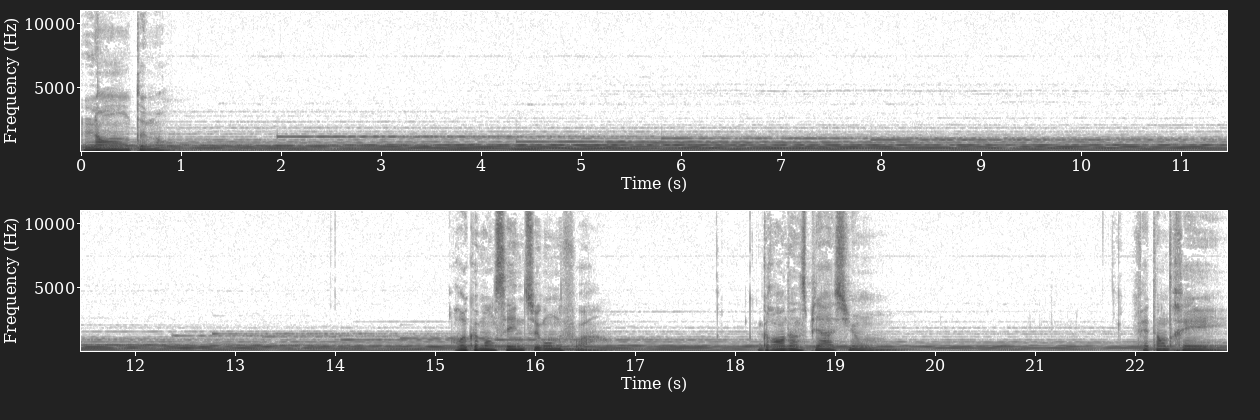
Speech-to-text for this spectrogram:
lentement. Recommencez une seconde fois. Grande inspiration. Faites entrer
